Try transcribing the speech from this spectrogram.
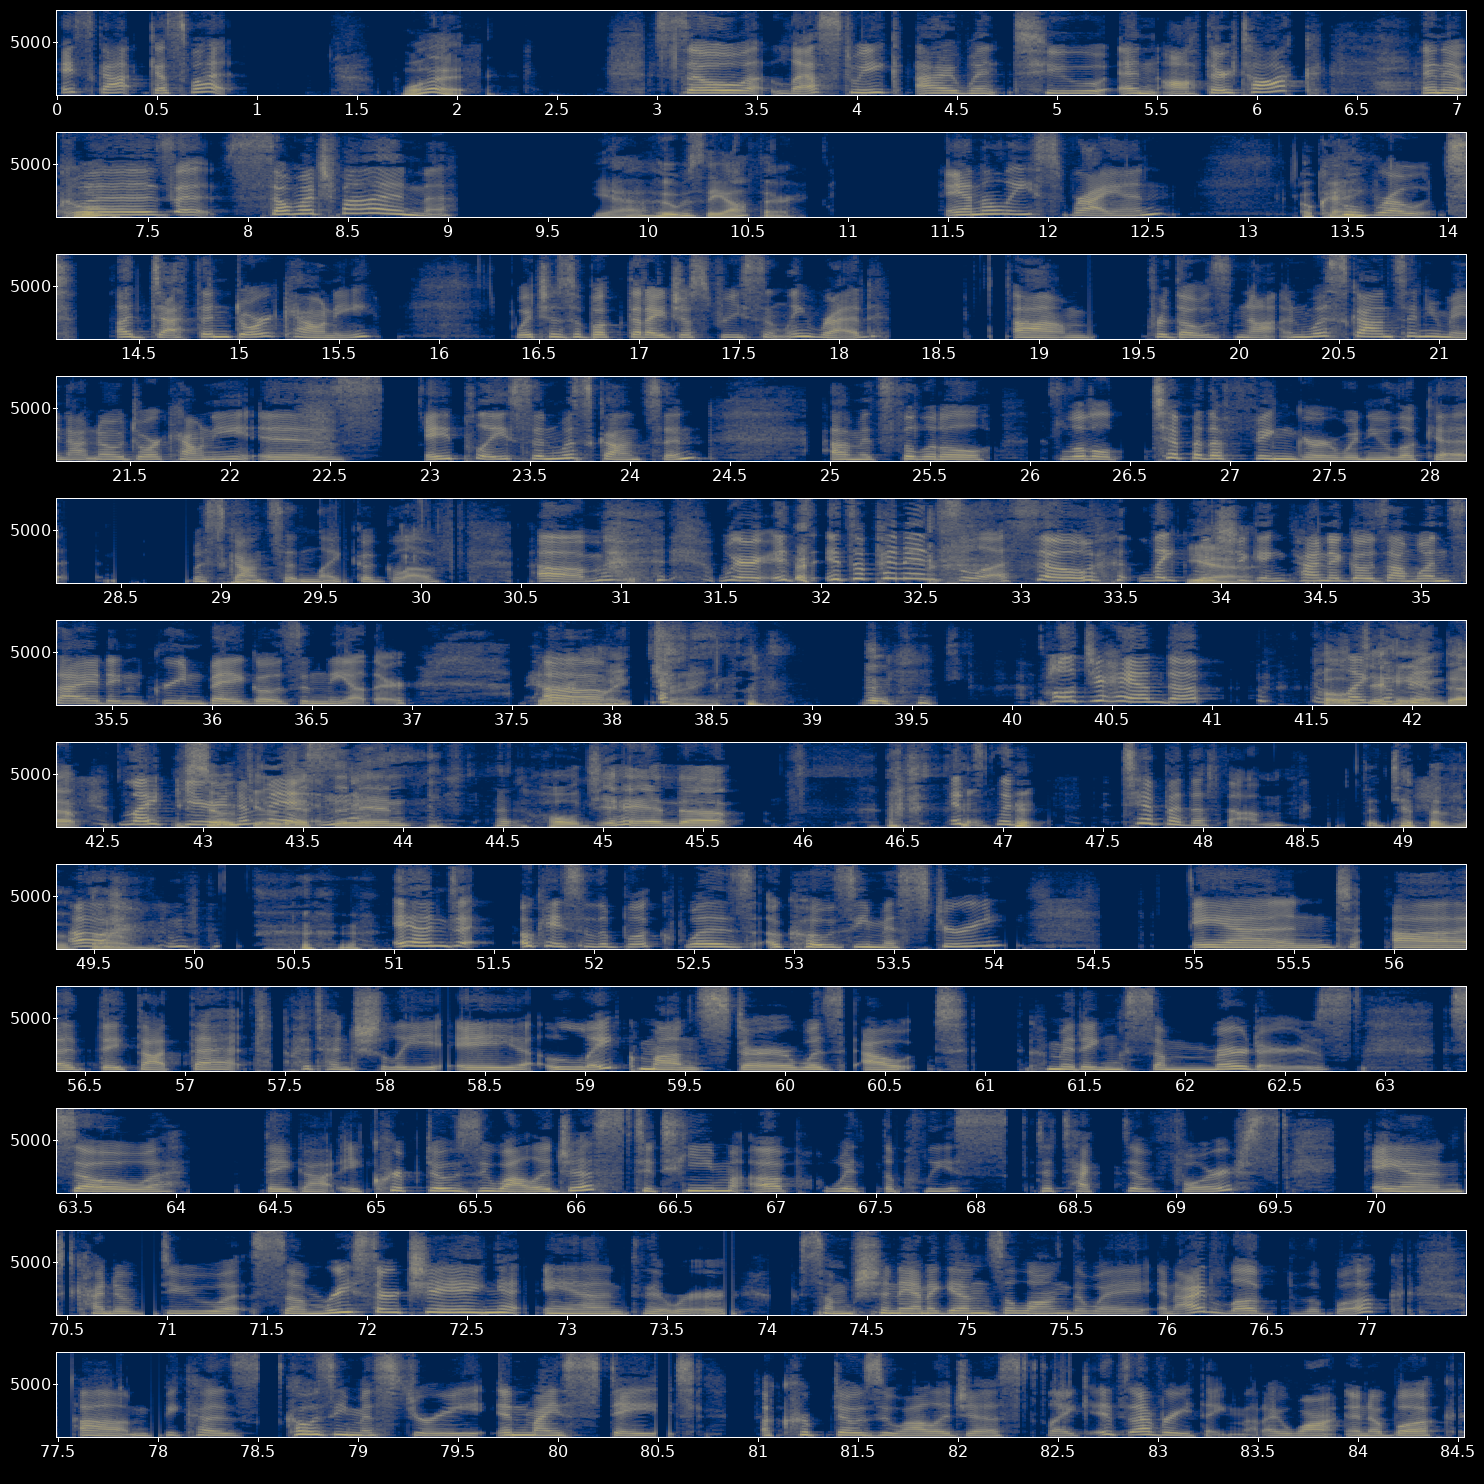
Hey, Scott, guess what? What? So last week I went to an author talk and it Cool. was uh, so much fun. Yeah. Who was the author? Annelise Ryan, Okay. who wrote A Death in Door County, which is a book that I just recently read. Um, for those not in Wisconsin, you may not know Door County is a place in Wisconsin. Um, it's the little little tip of the finger when you look at Wisconsin like a glove. Um, where it's it's a peninsula. So Lake Yeah. Michigan kind of goes on one side and Green Bay goes in the other. Here I'm um, like trying. Hold your hand up. Hold like your hand up. Like you're so in if a you're mitten. listening, hold your hand up. It's the tip of the thumb. the tip of the thumb. Um, and okay, so the book was a cozy mystery. And uh, they thought that potentially a lake monster was out committing some murders. So they got a cryptozoologist to team up with the police detective force and kind of do some researching. And there were some shenanigans along the way. And I loved the book um, because cozy mystery in my state, a cryptozoologist, like it's everything that I want in a book.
